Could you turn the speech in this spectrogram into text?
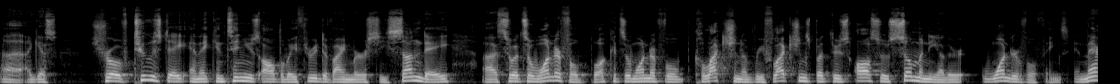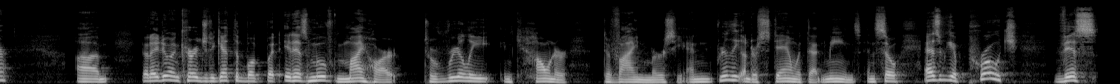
uh, I guess, Shrove Tuesday, and it continues all the way through Divine Mercy Sunday. Uh, so it's a wonderful book. It's a wonderful collection of reflections, but there's also so many other wonderful things in there um, that I do encourage you to get the book. But it has moved my heart to really encounter divine mercy and really understand what that means. And so as we approach this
